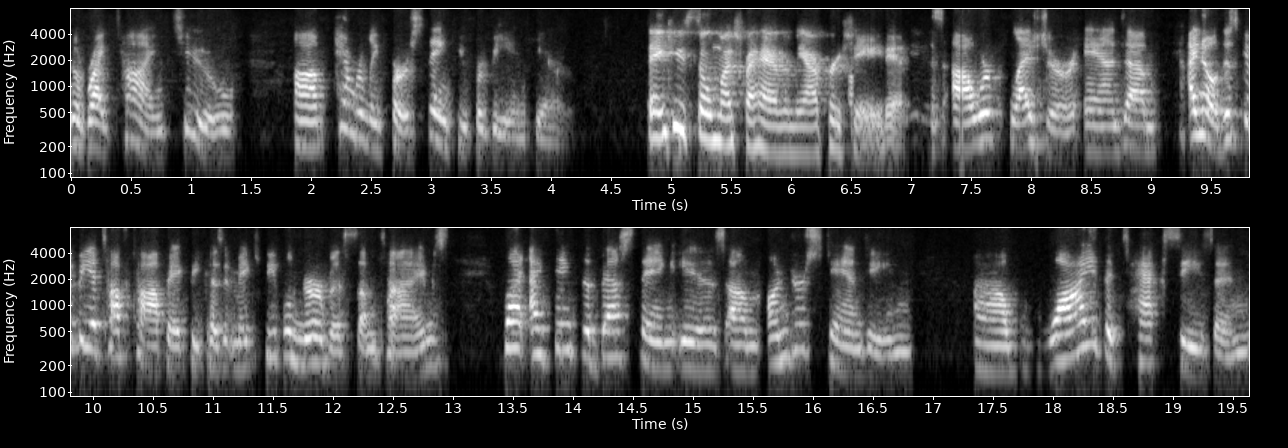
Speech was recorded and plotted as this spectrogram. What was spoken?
the right time, too. Um, Kemberley, first, thank you for being here. Thank you so much for having me. I appreciate it. It is our pleasure. And um, I know this could be a tough topic because it makes people nervous sometimes. But I think the best thing is um, understanding uh, why the tax season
